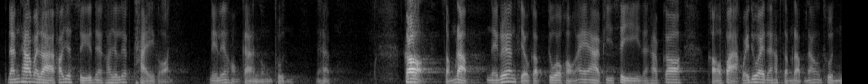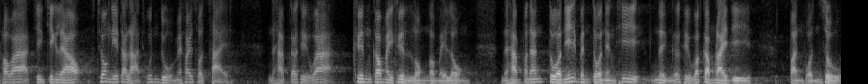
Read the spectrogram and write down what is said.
เพราะนั้นถ้าเวลาเขาจะซื้อเนี่ยเขาจะเลือกไทยก่อนในเรื่องของการลงทุนนะครับก็สำหรับในเรื่องเกี่ยวกับตัวของ IRPC นะครับก็ขอฝากไว้ด้วยนะครับสำหรับนักลงทุน เพราะว่าจริง ๆ แล้วช่วงนี้ตลาดหุ้นดูไม่ค่อยสดใสนะครับก็คือว่าขึ้นก็ไม่ขึ้นลงก็ไม่ลงนะครับเพราะฉะนั้นตัวนี้เป็นตัวหนึ่งที่หนึ่งก็คือว่ากำไรดีปันผลสูง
